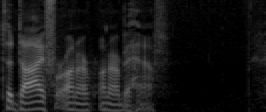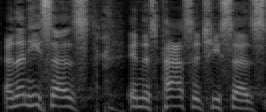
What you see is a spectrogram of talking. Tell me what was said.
to die for on our, on our behalf. And then he says, in this passage, he says,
